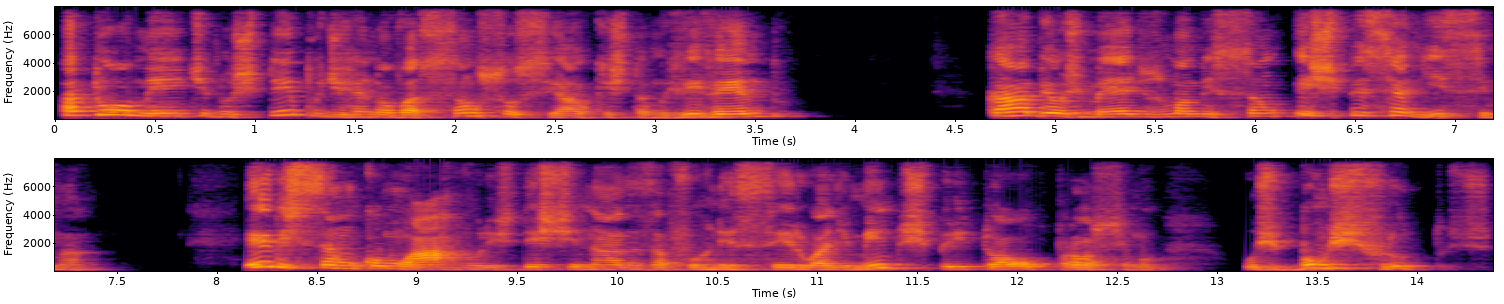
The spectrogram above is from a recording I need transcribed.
Atualmente, nos tempos de renovação social que estamos vivendo, cabe aos médios uma missão especialíssima. Eles são como árvores destinadas a fornecer o alimento espiritual ao próximo, os bons frutos,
